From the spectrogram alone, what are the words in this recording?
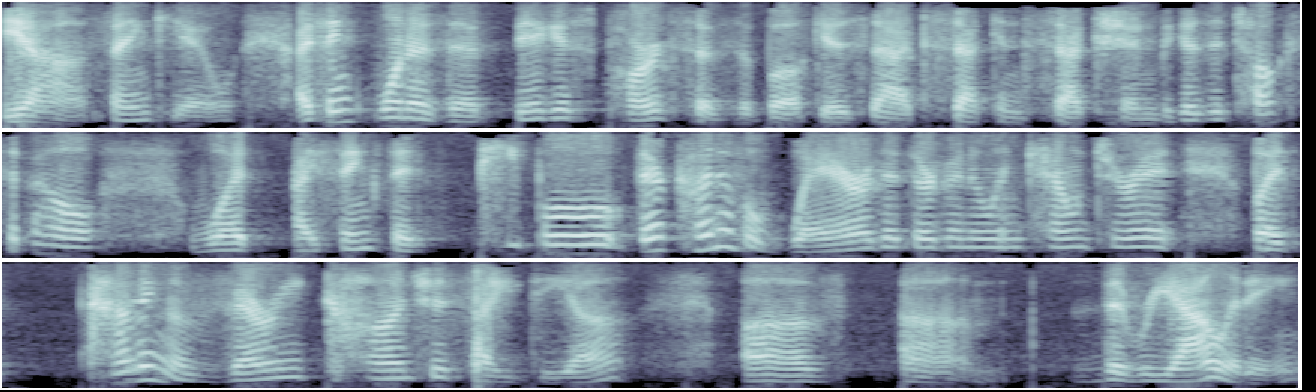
Yeah, thank you. I think one of the biggest parts of the book is that second section because it talks about what I think that people, they're kind of aware that they're going to encounter it, but having a very conscious idea of um, the reality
